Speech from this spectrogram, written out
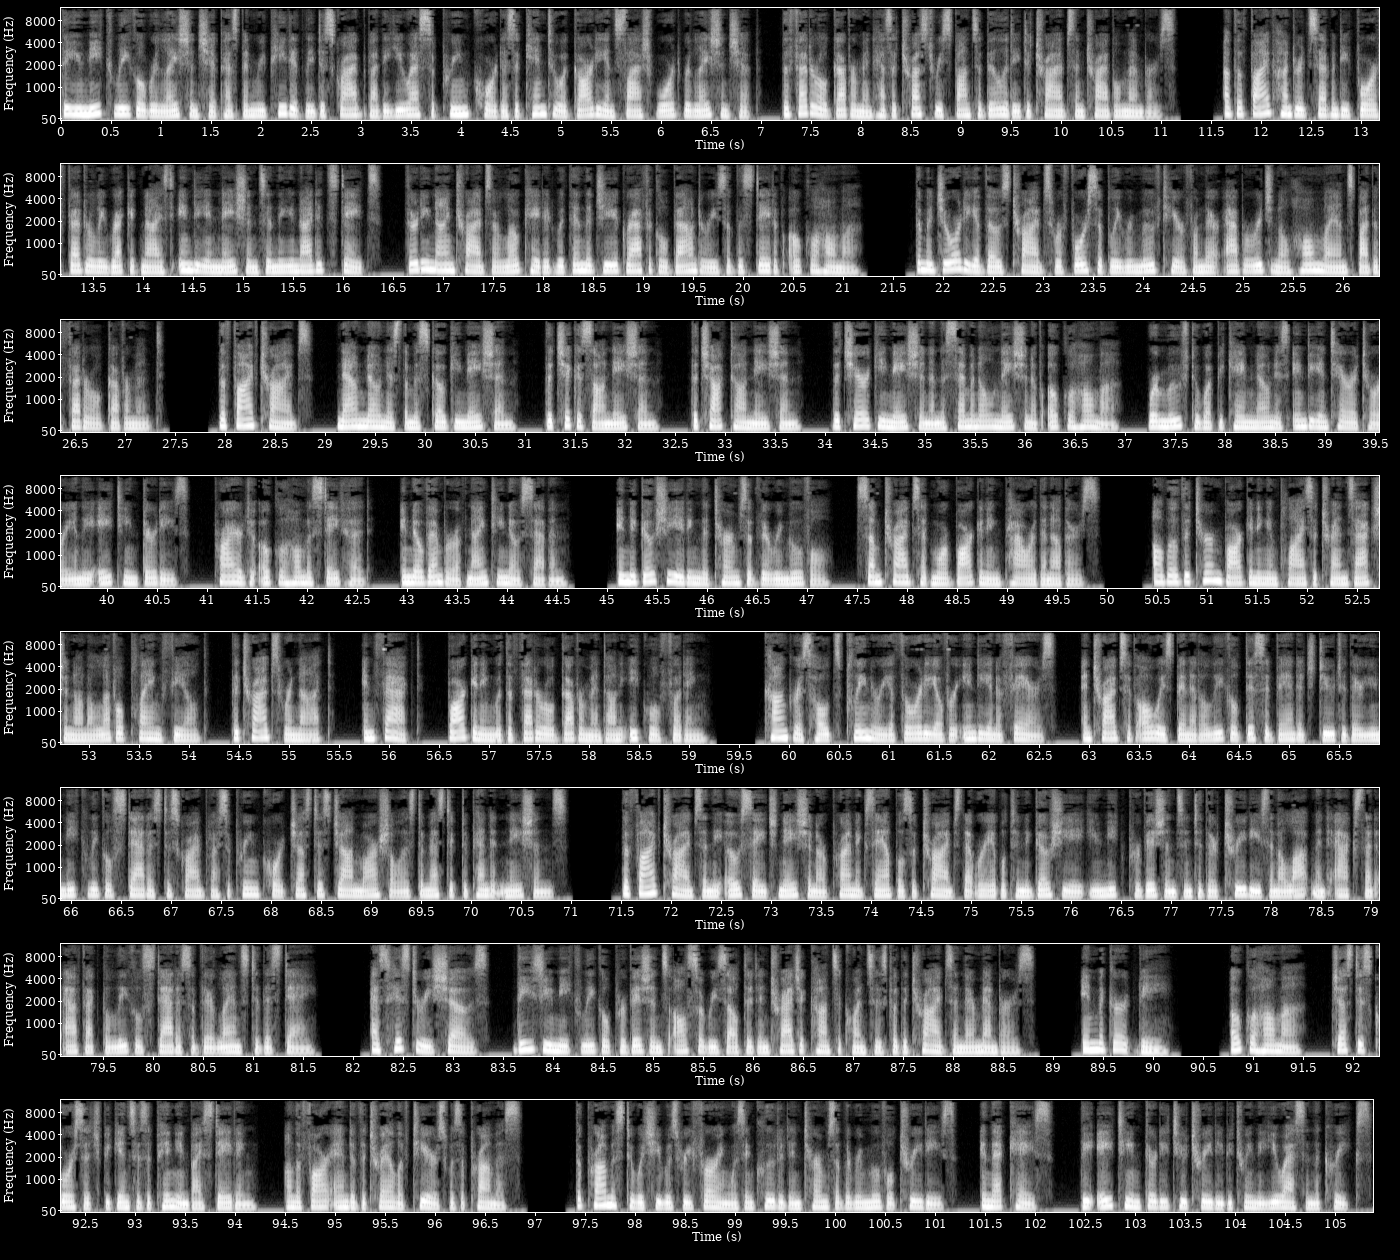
The unique legal relationship has been repeatedly described by the U.S. Supreme Court as akin to a guardian slash ward relationship. The federal government has a trust responsibility to tribes and tribal members. Of the 574 federally recognized Indian nations in the United States, 39 tribes are located within the geographical boundaries of the state of Oklahoma. The majority of those tribes were forcibly removed here from their Aboriginal homelands by the federal government. The five tribes, now known as the Muscogee Nation, the Chickasaw Nation, the Choctaw Nation, the Cherokee Nation, and the Seminole Nation of Oklahoma, were moved to what became known as Indian Territory in the 1830s, prior to Oklahoma statehood, in November of 1907. In negotiating the terms of their removal, some tribes had more bargaining power than others. Although the term bargaining implies a transaction on a level playing field, the tribes were not, in fact, bargaining with the federal government on equal footing. Congress holds plenary authority over Indian affairs, and tribes have always been at a legal disadvantage due to their unique legal status described by Supreme Court Justice John Marshall as domestic dependent nations. The five tribes and the Osage Nation are prime examples of tribes that were able to negotiate unique provisions into their treaties and allotment acts that affect the legal status of their lands to this day. As history shows, these unique legal provisions also resulted in tragic consequences for the tribes and their members. In McGirt v. Oklahoma, Justice Gorsuch begins his opinion by stating, On the far end of the Trail of Tears was a promise. The promise to which he was referring was included in terms of the removal treaties, in that case, the 1832 treaty between the U.S. and the Creeks.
